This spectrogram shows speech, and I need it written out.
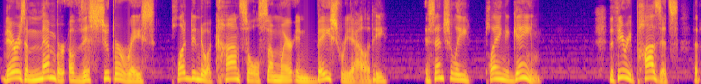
there is a member of this super race plugged into a console somewhere in base reality, essentially playing a game. The theory posits that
